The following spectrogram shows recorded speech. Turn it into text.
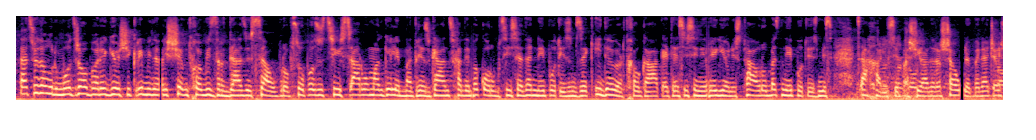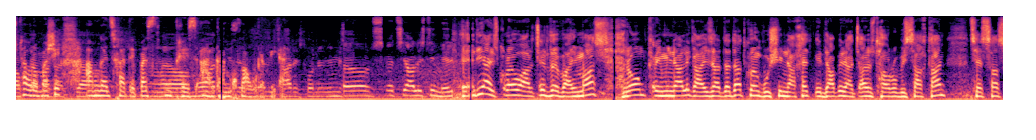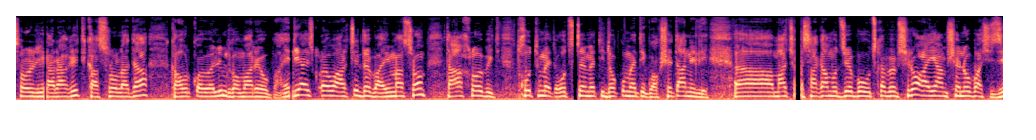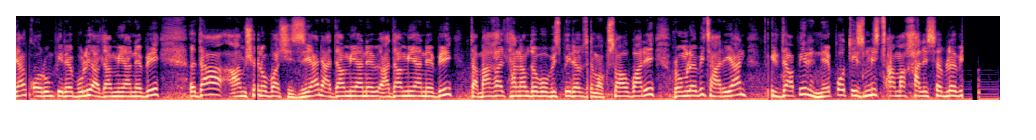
ნაციონალური მოძრაობა რეგიონში კრიმინალის შემთხვევების ზრდაზე საუბრობს. ოპოზიციის წარმომადგენლებმა დღეს განცხადება კორუფციისა და ნეპოტიზმზე კიდევ ერთხელ გააკეთეს. ისინი რეგიონის მთავრობას ნეპოტიზმის წახალისებაში ადრაშაულებენ. აჭარის მთავრობაში ამ განცხადებას დღეს არ გამოხმაურებიან. სპეციალისტი ენდია ის კვლევა არ ჭირდება იმას, რომ კრიმინალი გაიზარდა და თქვენ გუში ნახეთ პირდაპირ აჭარის მთავრობის სახთან ცეცხლსასროლი არაღით გასროლა და გაურკვეველი მდგომარეობა. ენდია ის კვლევა არ ჭირდება იმას, რომ დაახლოებით 15-20 მეტი დოკუმენტი გვაქვს შეტანილი მათ საგამოძიებო უწყებებში, რომ აი ამ შენობაში ზიან კორუმპირებული ადამიანები და ამ შენობაში ზიან ადამიანები ადამიანები და მაღალ თანამდებობის პირებზე მაქვს საუბარი, რომლებიც არიან პირდაპირ ნეპოტიზმის წამახალისებლები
